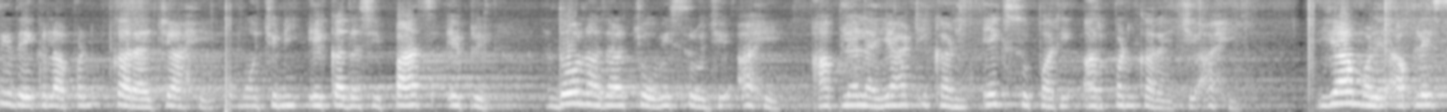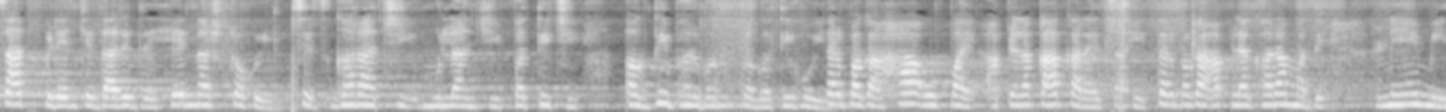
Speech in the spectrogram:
ती देखील आपण करायची आहे. मोचनी एकादशी पाच एप्रिल दोन हजार चोवीस रोजी आहे. आपल्याला या ठिकाणी एक सुपारी अर्पण करायची आहे. यामुळे आपले सात पिढ्यांचे दारिद्र्य हे नष्ट होईल. तसेच घराची मुलांची पतीची अगदी भरभरून प्रगती होईल. तर बघा हा उपाय आपल्याला का करायचा आहे? तर बघा आपल्या घरामध्ये नेहमी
